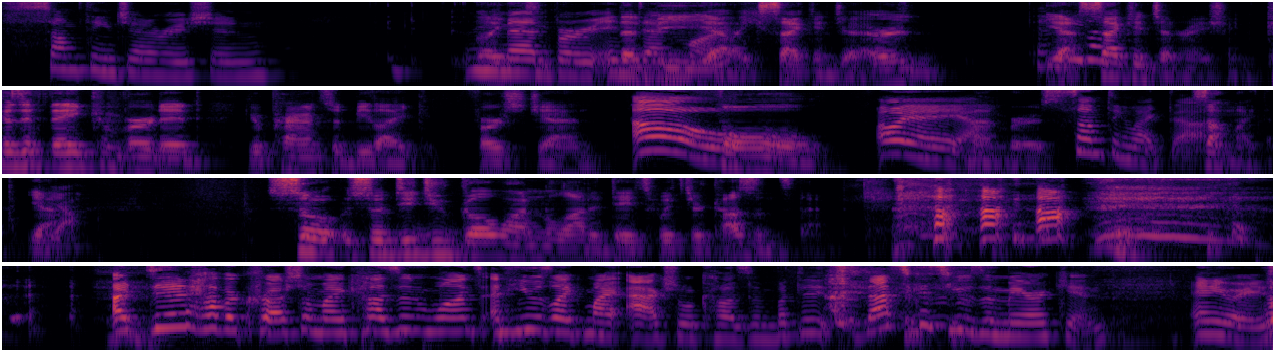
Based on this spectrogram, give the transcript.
Something generation Like, member in that'd Denmark. be yeah, like second gen or That'd yeah, like- second generation. Because if they converted, your parents would be like first gen, oh, full oh yeah, yeah, yeah. members, something like that. something like that. Yeah. yeah. So so did you go on a lot of dates with your cousins then? I did have a crush on my cousin once, and he was like my actual cousin, but th- that's because he was American. Anyways,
